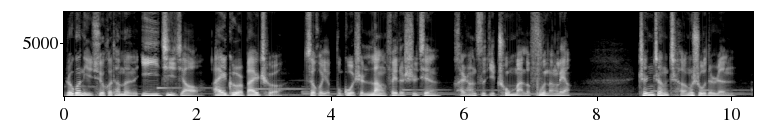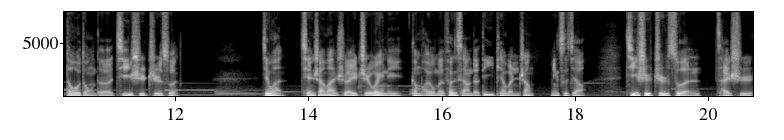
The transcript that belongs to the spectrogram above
如果你去和他们一一计较，挨个掰扯，最后也不过是浪费了时间，还让自己充满了负能量。真正成熟的人都懂得及时止损。今晚千山万水只为你，跟朋友们分享的第一篇文章，名字叫《及时止损才是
